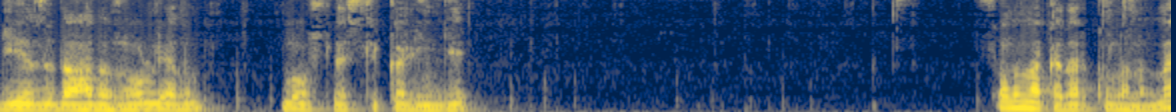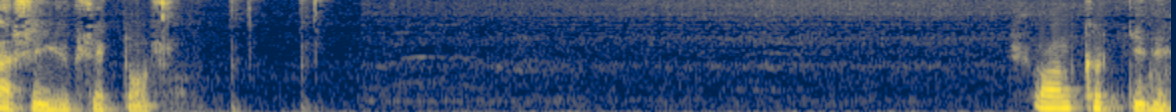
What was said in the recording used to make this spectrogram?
Cihazı daha da zorlayalım. Lossless Link'i sonuna kadar kullanalım. Her şey yüksekte olsun. Şu an 47.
